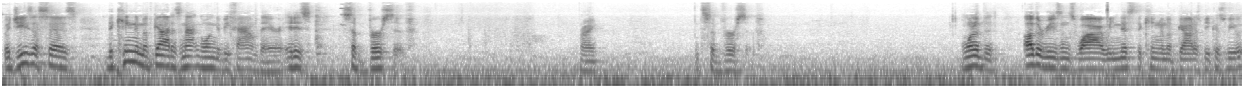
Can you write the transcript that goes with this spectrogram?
But Jesus says the kingdom of God is not going to be found there, it is subversive. Right? It's subversive. One of the other reasons why we miss the kingdom of God is because we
